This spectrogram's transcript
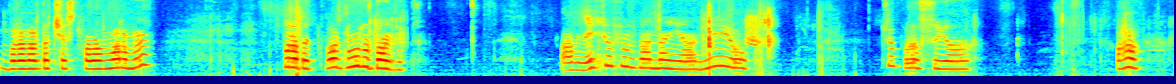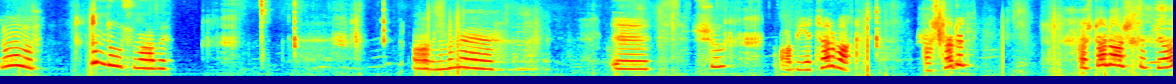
Buralarda chest falan var mı? Burada var ne olur diamond. Abi ne istiyorsunuz benden ya? Niye yok? Çöp burası ya. Aha ne olur. Bunda olsun abi. Abi bu ne? Ee, şu. Abi yeter bak. Kaç tane? Kaç tane açtım ya?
